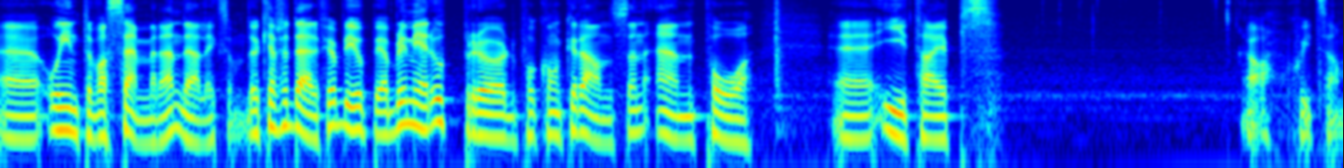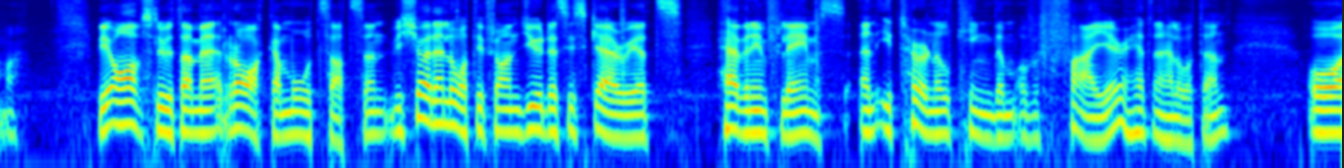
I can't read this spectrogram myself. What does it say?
eh, och inte vara sämre än det liksom. Det är kanske därför jag blir upprörd. Jag blir mer upprörd på konkurrensen än på Eh, E-Types. Ja, skitsamma. Vi avslutar med raka motsatsen. Vi kör en låt ifrån Judas Iscariots Heaven in Flames, An Eternal Kingdom of Fire heter den här låten. Och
